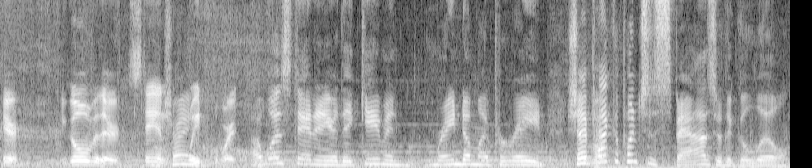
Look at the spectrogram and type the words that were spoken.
Here. You go over there. Stand. Wait for it. I was standing here. They came and rained on my parade. Should I Come on. pack a punch of Spaz or the Galil?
